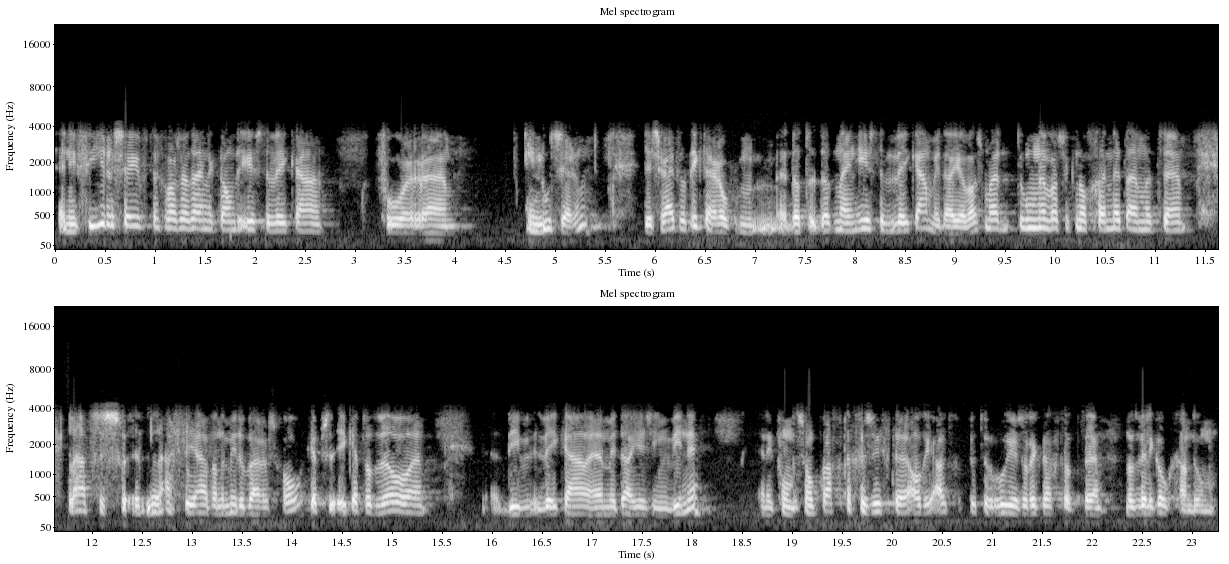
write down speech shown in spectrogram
En in 74 was uiteindelijk dan de eerste WK voor in Luzern. Je schrijft dat ik daar ook, mm, dat, dat mijn eerste WK-medaille was. Maar toen eh, was ik nog eh, net aan het uh, laatste, laatste jaar van de middelbare school. Ik heb, ik heb dat wel, die WK-medaille zien winnen. En ik vond het zo'n prachtig gezicht, al die uitgeputte roeiers, dat ik dacht, dat, dat wil ik ook gaan doen.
